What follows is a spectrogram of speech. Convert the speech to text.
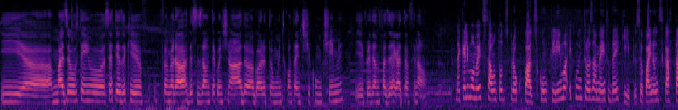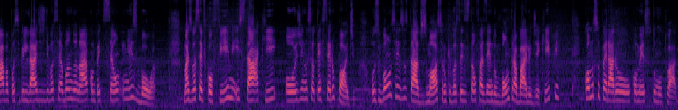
E, uh, mas eu tenho certeza que foi a melhor decisão ter continuado. Agora estou muito contente com o time e pretendo fazer a regata até o final. Naquele momento estavam todos preocupados com o clima e com o entrosamento da equipe. O seu pai não descartava a possibilidade de você abandonar a competição em Lisboa. Mas você ficou firme e está aqui hoje no seu terceiro pódio. Os bons resultados mostram que vocês estão fazendo um bom trabalho de equipe? Como superaram o começo tumultuado?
